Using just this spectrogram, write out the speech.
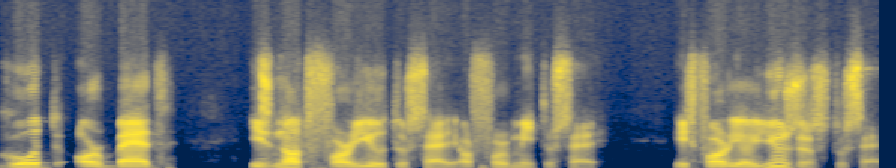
good or bad is not for you to say or for me to say. It's for your users to say.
